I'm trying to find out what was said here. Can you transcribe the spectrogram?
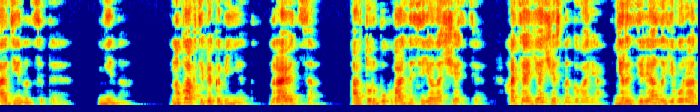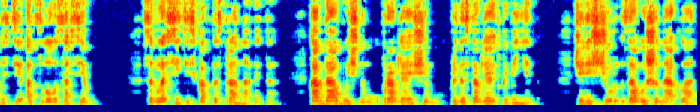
одиннадцатая. Нина. «Ну как тебе кабинет? Нравится?» Артур буквально сиял от счастья, хотя я, честно говоря, не разделяла его радости от слова совсем. Согласитесь, как-то странно это, когда обычному управляющему предоставляют кабинет, чересчур завышенный оклад,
